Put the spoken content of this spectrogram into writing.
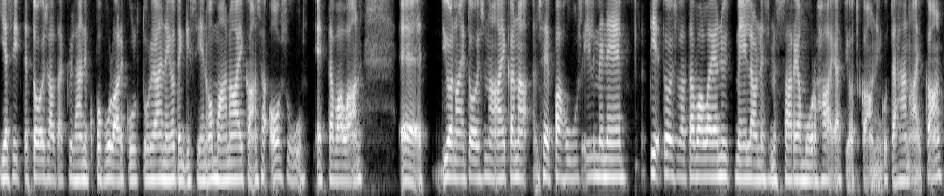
Ja sitten toisaalta kyllähän niin kuin populaarikulttuuri aina jotenkin siihen omaan aikaansa osuu, että tavallaan et jonain toisena aikana se pahuus ilmenee toisella tavalla ja nyt meillä on esimerkiksi sarjamurhaajat, jotka on niin kuin tähän aikaan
